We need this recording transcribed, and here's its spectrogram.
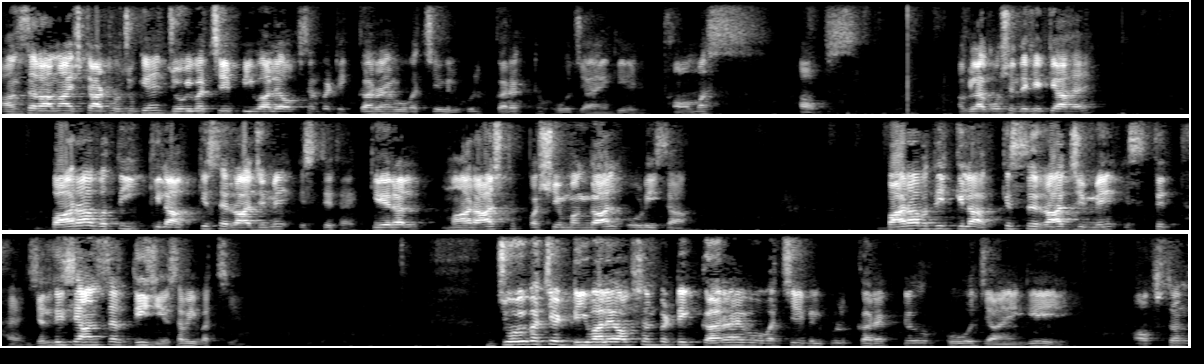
आंसर आना स्टार्ट हो चुके हैं। जो भी बच्चे बी वाले ऑप्शन पर टिक कर रहे हैं, वो बच्चे बिल्कुल करेक्ट हो जाएँगे। थॉमस हॉप्स अगला क्वेश्चन देखिए, क्या है? बारावती किला किस राज्य में स्थित है? केरल, महाराष्ट्र, पश्चिम बंगाल, ओडिशा। बारावती किला किस राज्य में स्थित है? जल्दी से आंसर दीजिए सभी बच्चे। जो भी बच्चे डी वाले ऑप्शन पर टिक कर रहे हैं, वो बच्चे बिल्कुल करेक्ट हो जाएँगे। Option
